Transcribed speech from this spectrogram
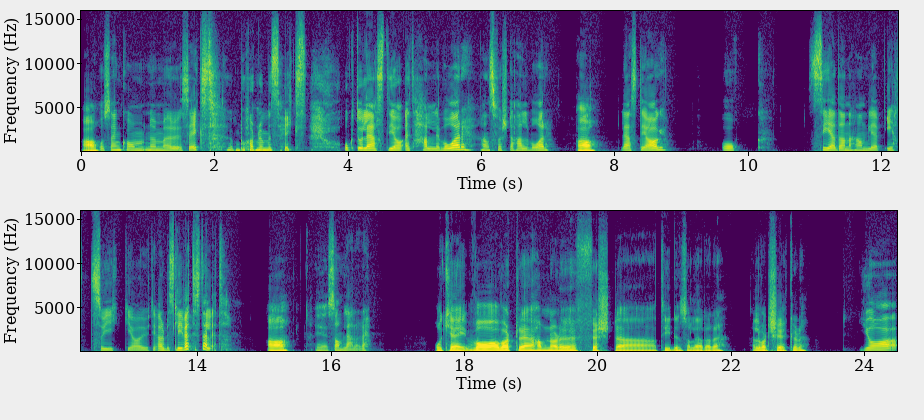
Ja. och sen kom nummer sex, barn nummer sex. Och då läste jag ett halvår, hans första halvår Ja. läste jag. Och sedan när han blev ett så gick jag ut i arbetslivet istället Ja. eh, som lärare. Okej. Var, vart eh, hamnar du första tiden som lärare? Eller vart söker du? Jag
